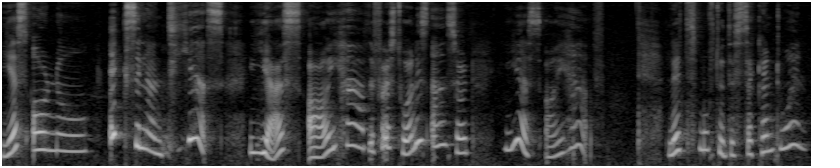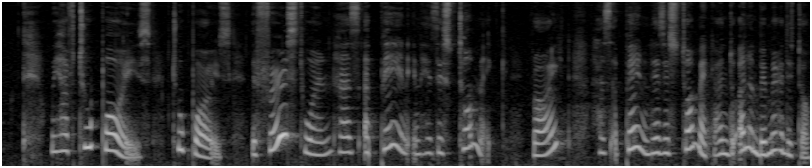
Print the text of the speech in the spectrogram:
Yes or no? Excellent. Yes. Yes, I have. The first one is answered. Yes, I have. Let's move to the second one. We have two boys. Two boys. The first one has a pain in his stomach, right? Has a pain in his stomach. عنده ألم بمعدته.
